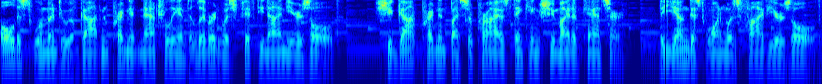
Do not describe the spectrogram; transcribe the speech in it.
Oldest woman to have gotten pregnant naturally and delivered was 59 years old. She got pregnant by surprise thinking she might have cancer. The youngest one was 5 years old.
